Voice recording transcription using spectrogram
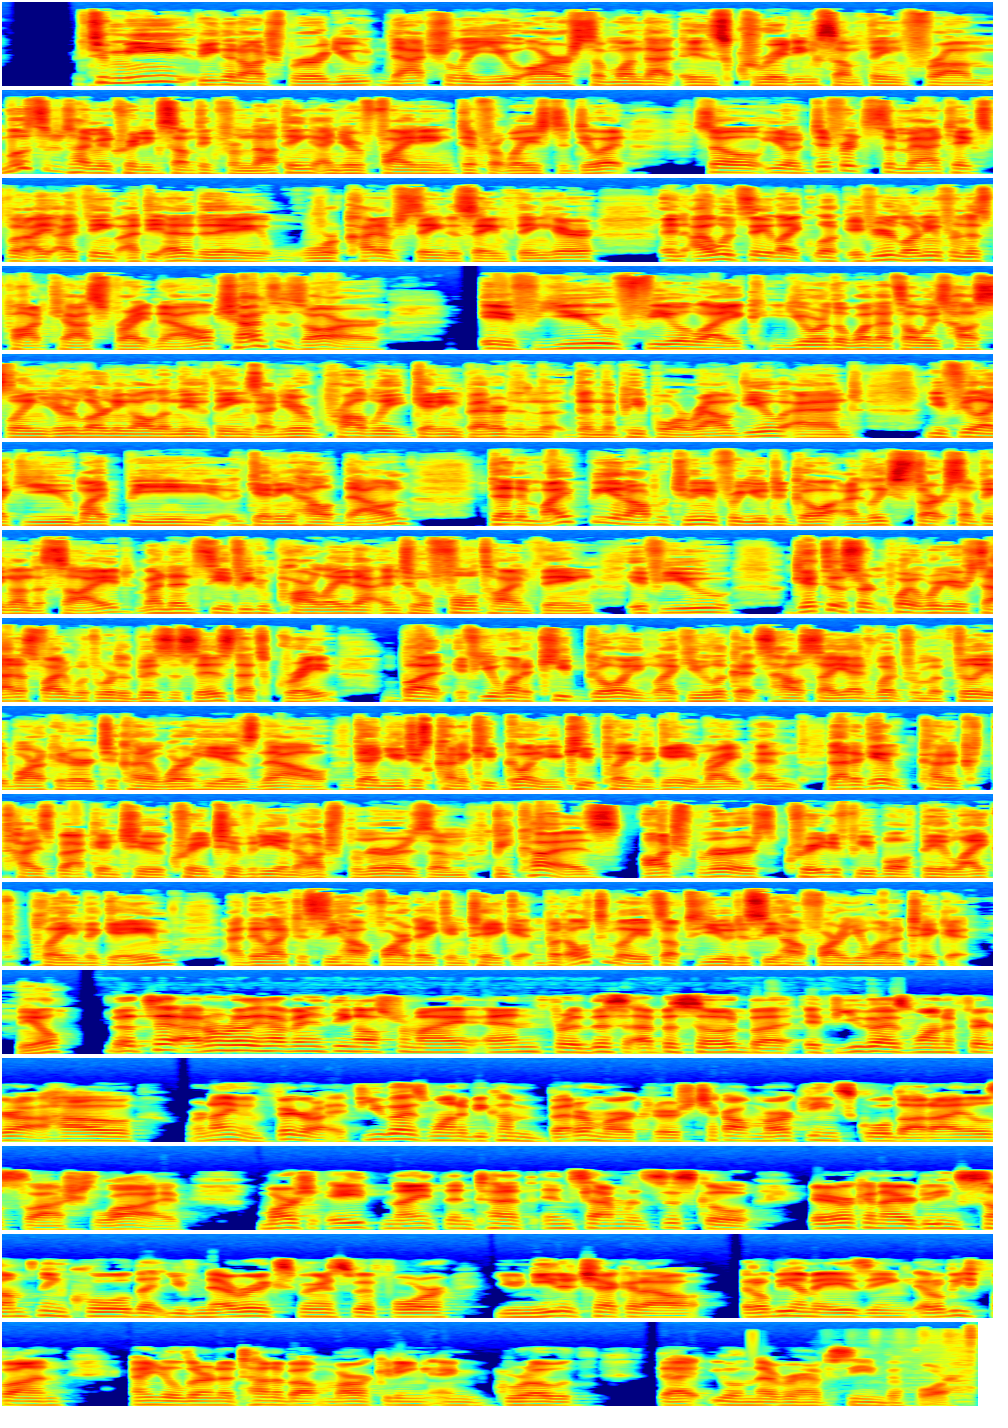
to me being an entrepreneur you naturally you are someone that is creating something from most of the time you're creating something from nothing and you're finding different ways to do it so, you know, different semantics, but I, I, think at the end of the day, we're kind of saying the same thing here. And I would say, like, look, if you're learning from this podcast right now, chances are if you feel like you're the one that's always hustling, you're learning all the new things, and you're probably getting better than the, than the people around you, and you feel like you might be getting held down, then it might be an opportunity for you to go at least start something on the side and then see if you can parlay that into a full time thing. If you get to a certain point where you're satisfied with where the business is, that's great. But if you want to keep going, like you look at how Syed went from affiliate marketer to kind of where he is now, then you just kind of keep going. You keep playing the game, right? And that again kind of ties back into creativity and entrepreneurism because entrepreneurs, creative people, they like playing the game and they like to see how far they can take it. But ultimately, it's up to you to see how far you want to take it. Neil? That's it. I don't really have anything else from my end for this episode, but if you guys want to figure out how or not even figure out if you guys want to become better marketers check out marketingschool.io slash live march 8th 9th and 10th in san francisco eric and i are doing something cool that you've never experienced before you need to check it out it'll be amazing it'll be fun and you'll learn a ton about marketing and growth that you'll never have seen before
